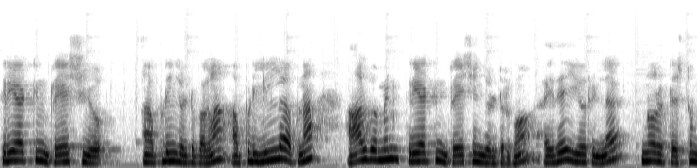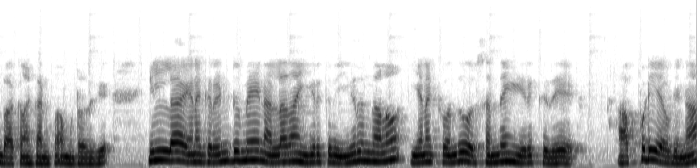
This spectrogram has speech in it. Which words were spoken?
கிரியாட்டின் ரேஷியோ அப்படின்னு சொல்லிட்டு பார்க்கலாம். அப்படி இல்லை அப்படின்னா ஆல்பமின் கிரியாட்டின் ரேஷியோன்னு சொல்லிட்டு இருக்கோம். இதே யூரினில் இன்னொரு டெஸ்ட்டும் பார்க்கலாம் கன்ஃபார்ம் பண்ணுறதுக்கு இல்லை எனக்கு ரெண்டுமே நல்லா தான் இருக்குது. இருந்தாலும் எனக்கு வந்து ஒரு சந்தேகம் இருக்குது. அப்படி அப்படின்னா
